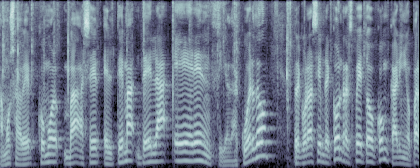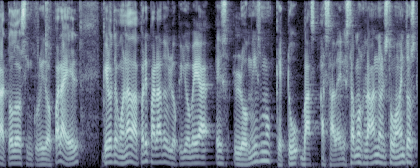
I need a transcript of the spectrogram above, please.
Vamos a ver cómo va a ser el tema de la herencia, ¿de acuerdo? Recordad siempre con respeto, con cariño para todos, incluido para él, que no tengo nada preparado y lo que yo vea es lo mismo que tú vas a saber. Estamos grabando en estos momentos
